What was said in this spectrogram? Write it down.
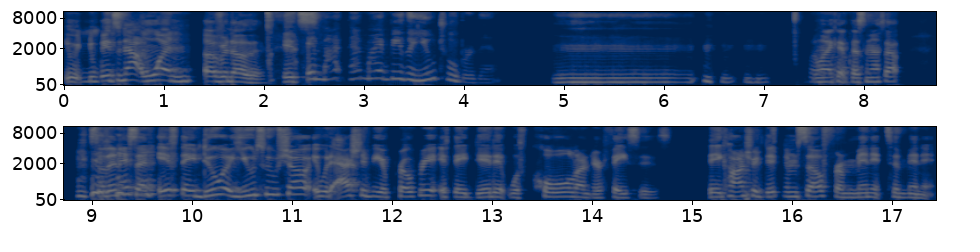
It's not one of another. It's it might that might be the YouTuber then. Mm, mhm, mhm. But, The one I kept cussing us out. So then they said if they do a YouTube show, it would actually be appropriate if they did it with coal on their faces. They contradict themselves from minute to minute.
